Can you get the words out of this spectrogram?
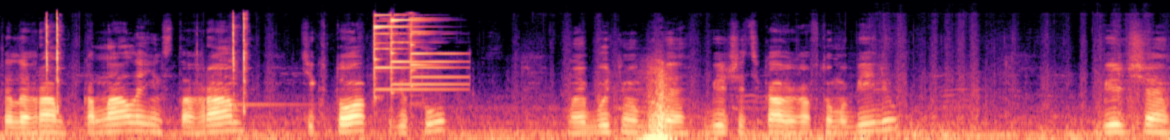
телеграм-канали, інстаграм, тікток, ютуб. Майбутньому буде більше цікавих автомобілів. Більше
